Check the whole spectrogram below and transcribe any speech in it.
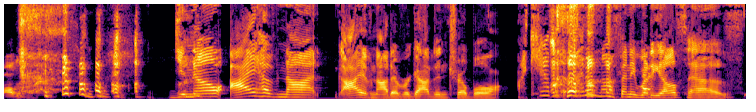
all that. You know, I have not I have not ever gotten in trouble. I can't I don't know if anybody else has.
